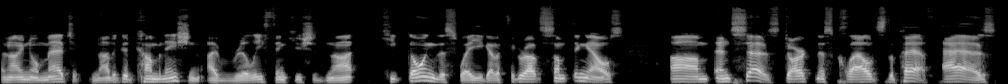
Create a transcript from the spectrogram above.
and I know magic. Not a good combination. I really think you should not keep going this way. You got to figure out something else um, and says darkness clouds the path as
